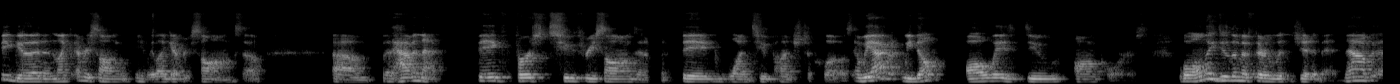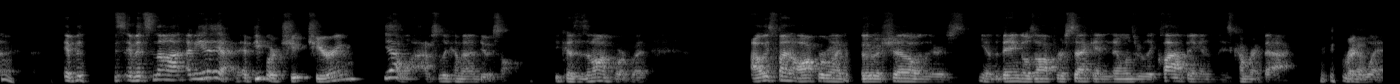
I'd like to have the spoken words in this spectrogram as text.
be good, and like every song, you know, we like every song. So, um, but having that big first two three songs and a big one two punch to close, and we haven't we don't always do encores. We'll only do them if they're legitimate. Now, if, Hmm. if it's if it's not, I mean, yeah, if people are che- cheering, yeah, we'll absolutely come out and do a song because it's an encore. But I always find it awkward when I go to a show and there's, you know, the band goes off for a second, no one's really clapping, and they just come right back right Yeah. away.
